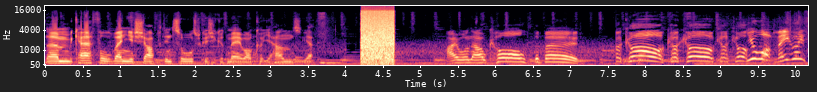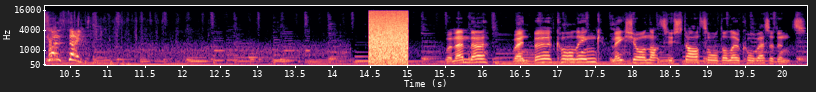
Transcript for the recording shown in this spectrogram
um, be careful when you're sharpening tools because you could may well cut your hands, yep. I will now call the bird. Caw, caw, caw, You what, mate? What are you trying to say? Remember, when bird calling, make sure not to startle the local residents.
